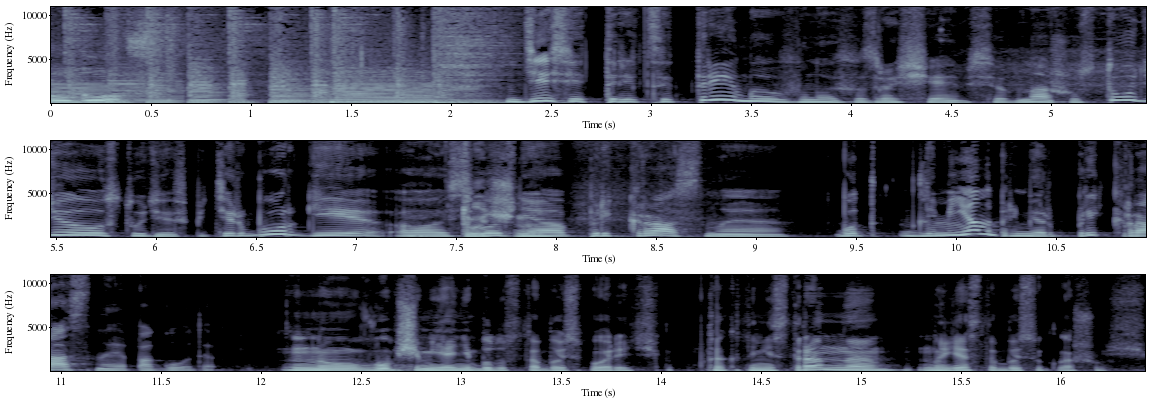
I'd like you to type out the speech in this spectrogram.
углов». 10.33 мы вновь возвращаемся в нашу студию, студию в Петербурге. Э, сегодня Точно. прекрасная, вот для меня, например, прекрасная погода. Ну, в общем, я не буду с тобой спорить. Как это ни странно, но я с тобой соглашусь.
